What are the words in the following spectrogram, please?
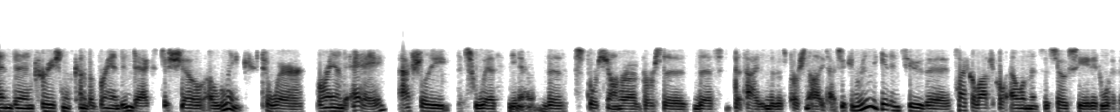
and then creation of kind of a brand index to show a link to where brand A actually fits with, you know, the sports genre versus this that ties into this personality type. So you can really get into the psychological elements associated with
